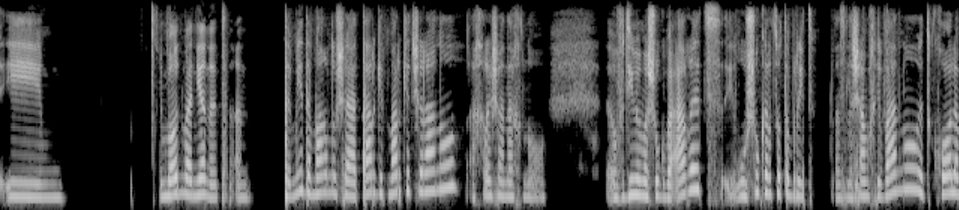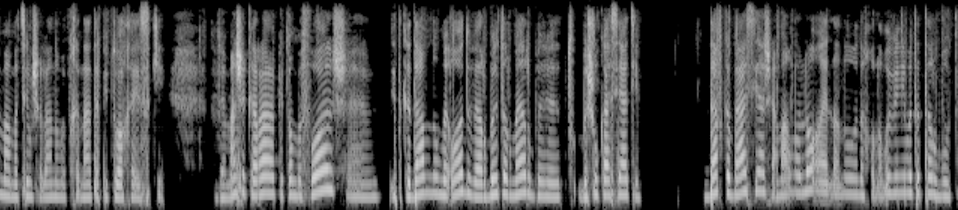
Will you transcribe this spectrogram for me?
היא מאוד מעניינת. תמיד אמרנו שה target market שלנו, אחרי שאנחנו עובדים עם השוק בארץ, הוא שוק ארצות הברית. אז לשם כיוונו את כל המאמצים שלנו מבחינת הפיתוח העסקי. ומה שקרה פתאום בפועל, שהתקדמנו מאוד והרבה יותר מהר בשוק האסייתי. דווקא באסיה, שאמרנו, לא, אין לנו, אנחנו לא מבינים את התרבות,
